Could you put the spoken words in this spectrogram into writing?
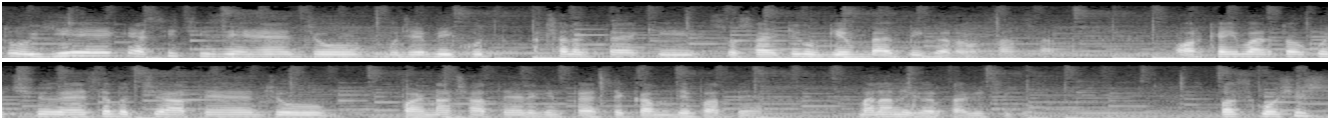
तो ये एक ऐसी चीज़ें हैं जो मुझे भी कुछ अच्छा लगता है कि सोसाइटी को गिव बैक भी कर रहा हूँ साथ साथ। और कई बार तो कुछ ऐसे बच्चे आते हैं जो पढ़ना चाहते हैं लेकिन पैसे कम दे पाते हैं। मना नहीं करता किसी को। बस कोशिश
